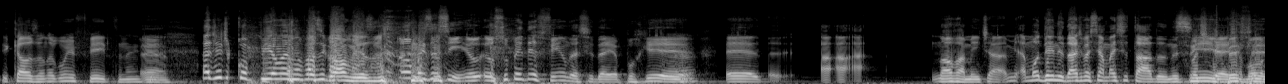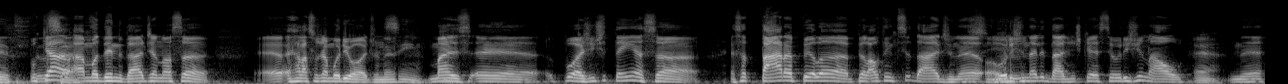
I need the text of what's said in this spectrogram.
e causando algum efeito, né? é. A gente copia, mas não faz igual mesmo. Não, mas assim, eu, eu super defendo essa ideia, porque Uhum. é, a- a- a- novamente, a, a modernidade vai ser a mais citada nesse Sim, podcast, tá bom? perfeito. Porque Tudo a, a modernidade é a nossa é a relação de amor e ódio, né? Sim. Mas, é, pô, a gente tem essa, essa tara pela, pela autenticidade, né? Sim. A originalidade, a gente quer ser original. É. né?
